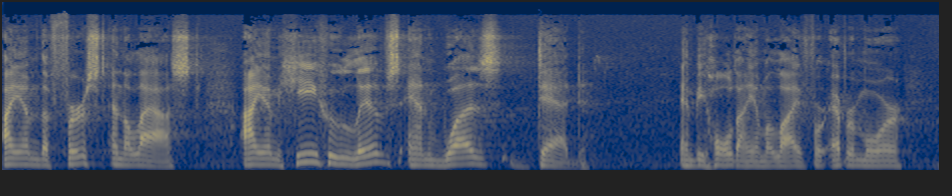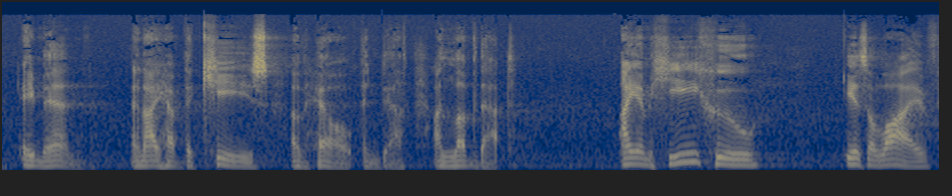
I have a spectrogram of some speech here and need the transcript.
I am the first and the last. I am he who lives and was dead. And behold, I am alive forevermore. Amen. And I have the keys of hell and death. I love that. I am he who is alive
